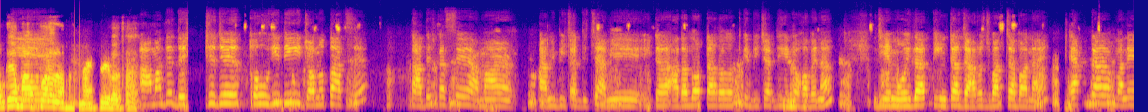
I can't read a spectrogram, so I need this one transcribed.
ওকে মাফ করা যাবে না একটাই কথা। আমাদের দেশে যে তৌহিদি জনতা আছে তাদের কাছে আমার, আমি বিচার দিচ্ছি। আমি এটা আদালত, আদালতকে বিচার দিয়ে হবে না যে মহিলা তিনটা জারজ বাচ্চা বানায়। একটা মানে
